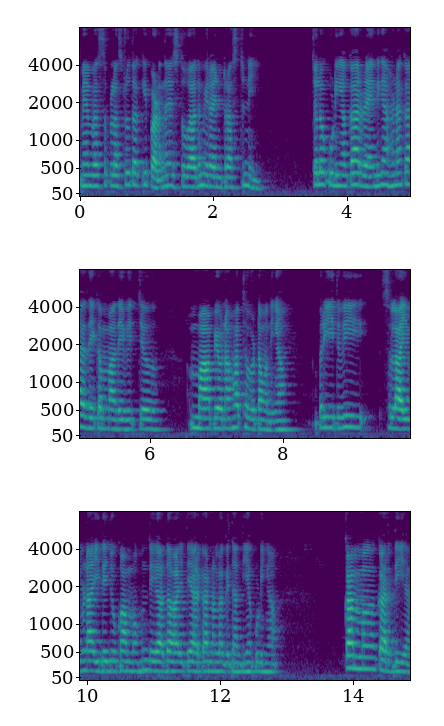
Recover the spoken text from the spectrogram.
ਮੈਂ ਬਸ ਪਲੱਸ 2 ਤੱਕ ਹੀ ਪੜ੍ਹਨਾ, ਇਸ ਤੋਂ ਬਾਅਦ ਮੇਰਾ ਇੰਟਰਸਟ ਨਹੀਂ। ਚਲੋ ਕੁੜੀਆਂ ਘਰ ਰਹਿੰਦੀਆਂ ਹਨਾ ਘਰ ਦੇ ਕੰਮਾਂ ਦੇ ਵਿੱਚ, ਮਾਂ ਪਿਓ ਨਾਲ ਹੱਥ ਵਟਾਉਂਦੀਆਂ। ਪ੍ਰੀਤ ਵੀ ਸਿਲਾਈ ਬਣਾਈ ਦੇ ਜੋ ਕੰਮ ਹੁੰਦੇ ਆ, ਦਾਜ ਤਿਆਰ ਕਰਨ ਲੱਗ ਜਾਂਦੀਆਂ ਕੁੜੀਆਂ। ਕੰਮ ਕਰਦੀ ਆ।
